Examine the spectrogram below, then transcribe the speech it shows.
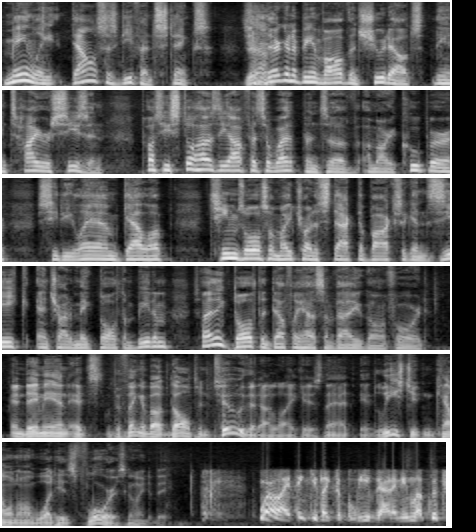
Mainly, Dallas's defense stinks. So yeah. they're going to be involved in shootouts the entire season. Plus, he still has the offensive weapons of Amari Cooper, CeeDee Lamb, Gallup. Teams also might try to stack the box against Zeke and try to make Dalton beat him. So I think Dalton definitely has some value going forward. And Damian, it's the thing about Dalton too that I like is that at least you can count on what his floor is going to be. Well, I think you'd like to believe that. I mean, look, let's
